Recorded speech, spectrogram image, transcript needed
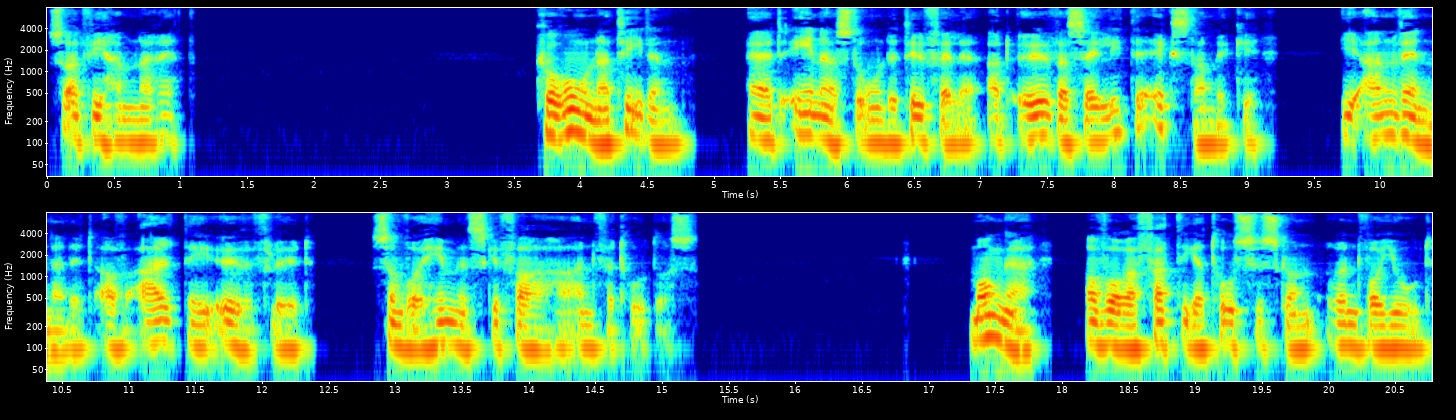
så att vi hamnar rätt. Coronatiden är ett enastående tillfälle att öva sig lite extra mycket i användandet av allt det överflöd som vår himmelske far har anförtrott oss. Många av våra fattiga trossyskon runt vår jord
